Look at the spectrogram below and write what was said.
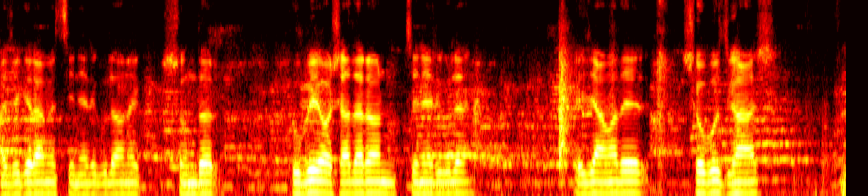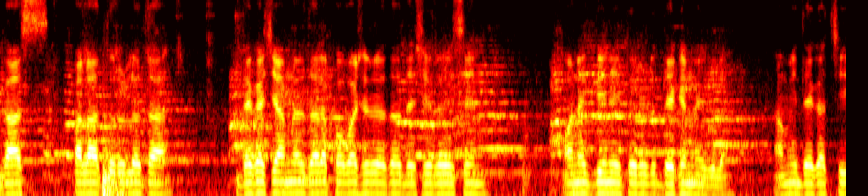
আজ গ্রামের সিনারিগুলো অনেক সুন্দর, খুবই অসাধারণ সিনারিগুলো এই যে আমাদের সবুজ ঘাস, গাছপালা, তরুলতা। দেখাচ্ছি আপনারা যারা প্রবাসী রয়েছে দেশে রয়েছেন। অনেক দিন এই তরু দেখেন এগুলো। আমি দেখাচ্ছি,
